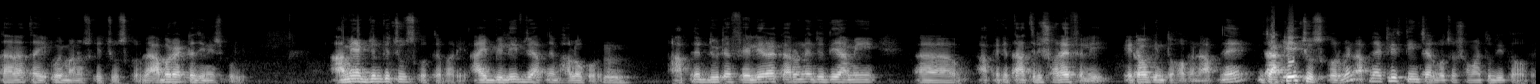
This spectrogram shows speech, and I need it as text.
তারা তাই ওই মানুষকে চুজ করবে। আবার একটা জিনিস বলি আমি একজনকে চুজ করতে পারি। আই বিলিভ যে আপনি ভালো করবেন। আপনার দুইটা ফেলিয়ারের কারণে যদি আমি আপনাকে তাড়াতাড়ি সরাই ফেলি এটাও কিন্তু হবে না। আপনি যাকেই চুজ করবেন আপনি অ্যাটলিস্ট তিন চার বছর সময় তো দিতে হবে।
